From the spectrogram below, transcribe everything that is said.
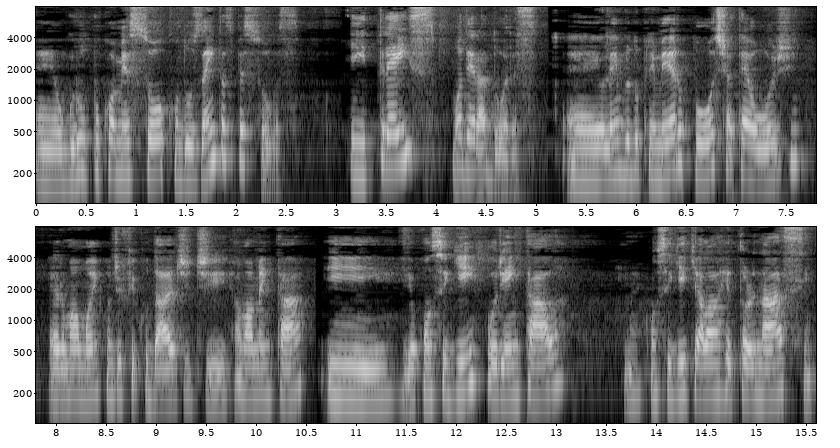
É, o grupo começou com 200 pessoas e três moderadoras. É, eu lembro do primeiro post até hoje, era uma mãe com dificuldade de amamentar e eu consegui orientá-la, né? consegui que ela retornasse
